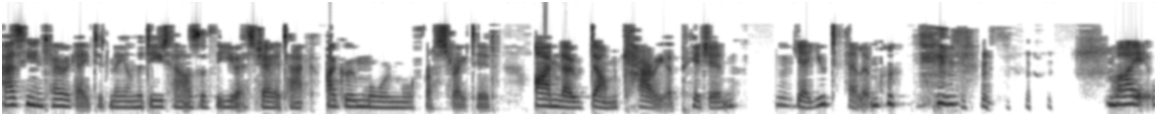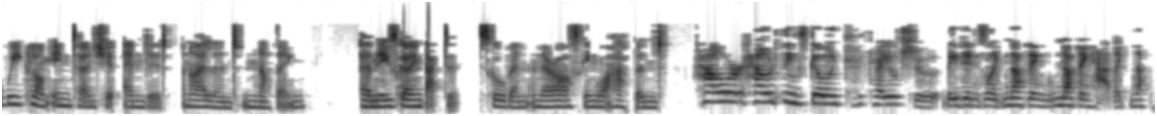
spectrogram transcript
as he interrogated me on the details of the USJ attack, I grew more and more frustrated. I'm no dumb carrier pigeon. Yeah, you tell him. My week long internship ended and I learned nothing. Um, and he's going back to school then and they're asking what happened. How are how'd things go in K- Kyushu? They didn't so, like nothing. Nothing happened. Like nothing.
